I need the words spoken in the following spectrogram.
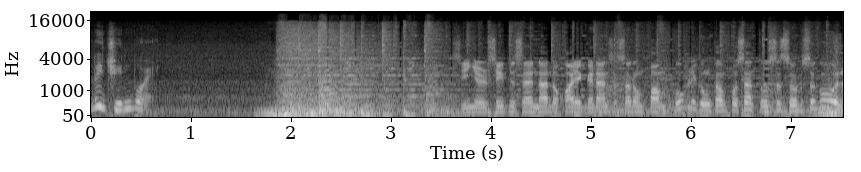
Regine Boy. Senior citizen na kaya ganan sa sarong pampublikong Campo Santos sa Sorsogon.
